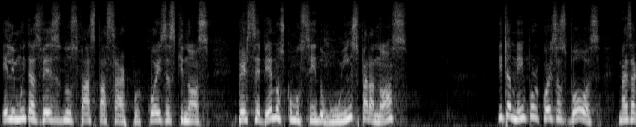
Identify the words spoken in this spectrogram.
ele muitas vezes nos faz passar por coisas que nós percebemos como sendo ruins para nós, e também por coisas boas, mas a,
